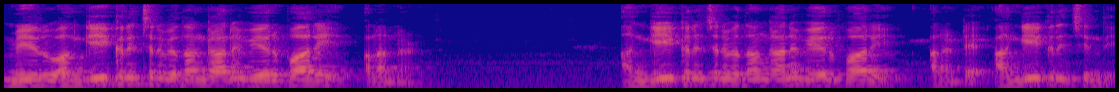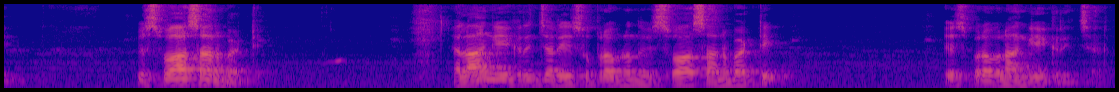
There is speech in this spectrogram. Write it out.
మీరు అంగీకరించిన విధంగానే వేరుపారి అని అన్నాడు. అంగీకరించిన విధంగానే వేరుపారి అని అంటే అంగీకరించింది విశ్వాసాన్ని బట్టి. ఎలా అంగీకరించారు? యేసుప్రభునందు విశ్వాసాన్ని బట్టి యేసుప్రభుని అంగీకరించారు.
